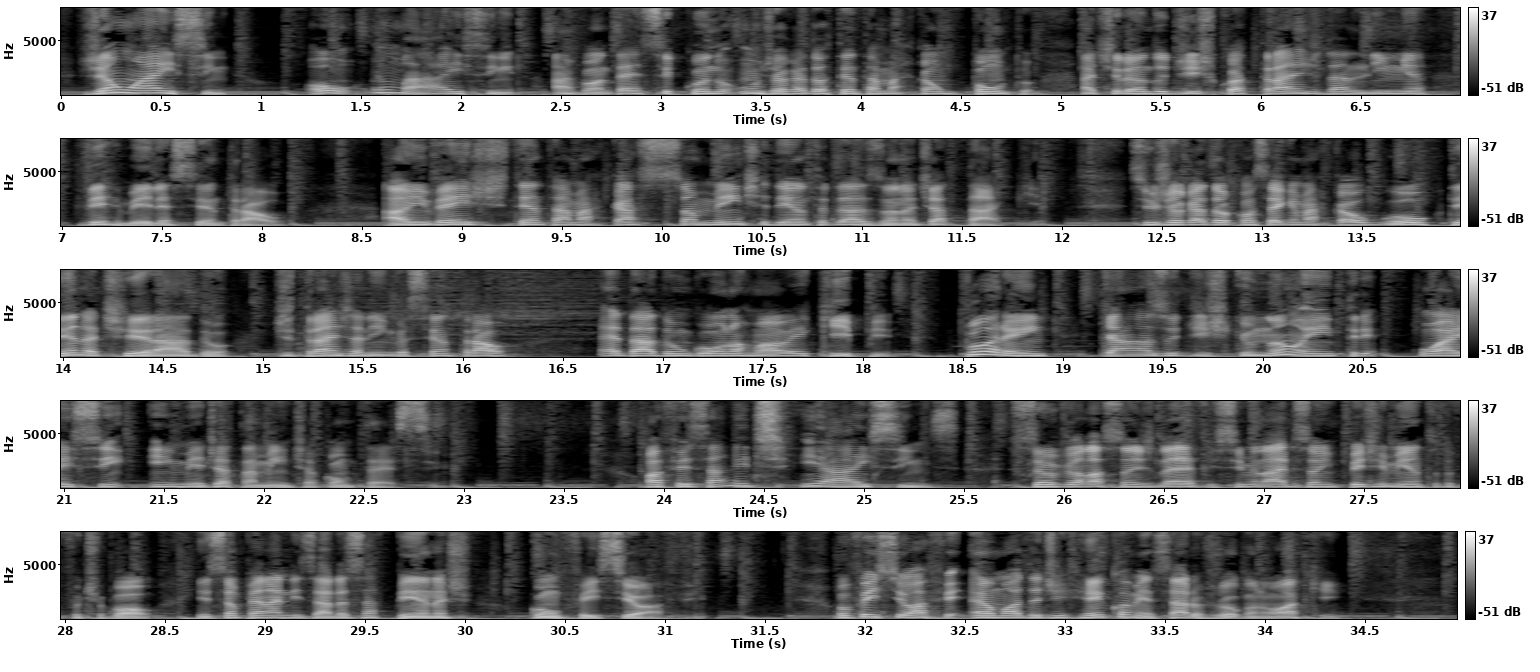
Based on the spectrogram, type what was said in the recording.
Já um icing ou uma icing acontece quando um jogador tenta marcar um ponto, atirando o disco atrás da linha vermelha central, ao invés de tentar marcar somente dentro da zona de ataque. Se o jogador consegue marcar o gol tendo atirado de trás da linha central, é dado um gol normal à equipe. Porém, caso o disco não entre, o icing imediatamente acontece. Offsides e icings são violações leves similares ao impedimento do futebol e são penalizadas apenas com face-off. O face-off é o modo de recomeçar o jogo no hockey.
